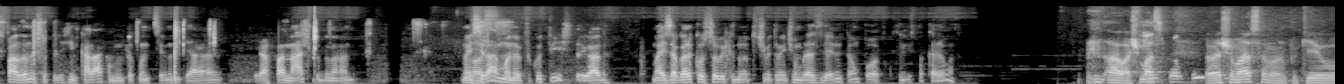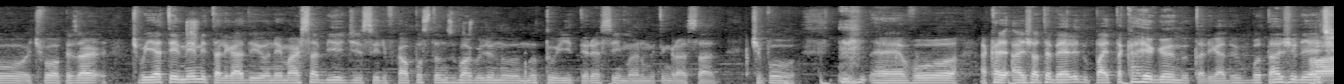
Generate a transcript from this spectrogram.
Falando, assim, eu falei assim, caraca, mano, tá acontecendo virar, virar fanático do nada. Mas sei Nossa. lá, mano, eu fico triste, tá ligado? Mas agora que eu soube que no outro time também tinha um brasileiro, então, pô, fico feliz pra caramba. Ah, eu acho massa. Eu acho massa, mano, porque o, tipo, apesar, tipo, ia ter meme, tá ligado? E o Neymar sabia disso, ele ficava postando os bagulho no, no Twitter, assim, mano, muito engraçado. Tipo, é, eu vou. A, a JBL do pai tá carregando, tá ligado? Eu vou botar a Juliette.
